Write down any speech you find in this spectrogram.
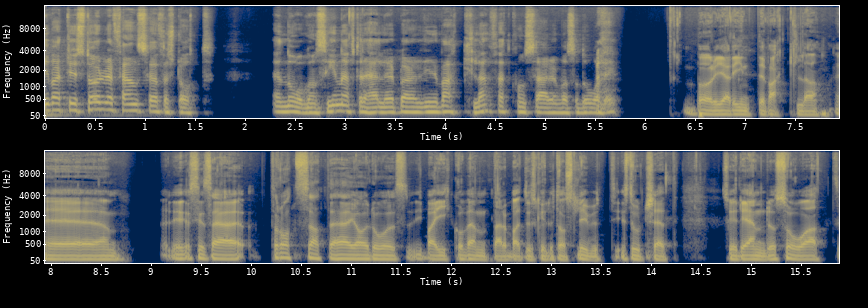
Ni vart ju större fans har jag förstått än någonsin efter det här. Eller började ni vackla för att konserten var så dålig? börjar inte vackla. Eh, jag ska säga, trots att det här jag då bara gick och väntade på att det skulle ta slut i stort sett, så är det ändå så att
